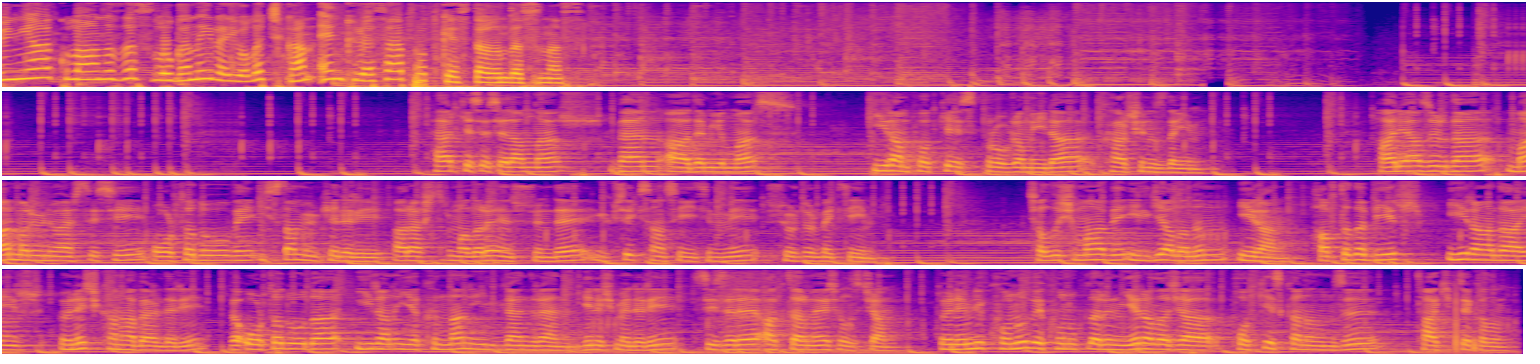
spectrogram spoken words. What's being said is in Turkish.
Dünya kulağınızda sloganıyla yola çıkan en küresel podcast ağındasınız. Herkese selamlar. Ben Adem Yılmaz. İran Podcast programıyla karşınızdayım. Hali hazırda Marmara Üniversitesi Orta Doğu ve İslam Ülkeleri Araştırmaları Enstitüsü'nde yüksek lisans eğitimimi sürdürmekteyim. Çalışma ve ilgi alanım İran. Haftada bir İran'a dair öne çıkan haberleri ve Orta Doğu'da İran'ı yakından ilgilendiren gelişmeleri sizlere aktarmaya çalışacağım. Önemli konu ve konukların yer alacağı podcast kanalımızı takipte kalın.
